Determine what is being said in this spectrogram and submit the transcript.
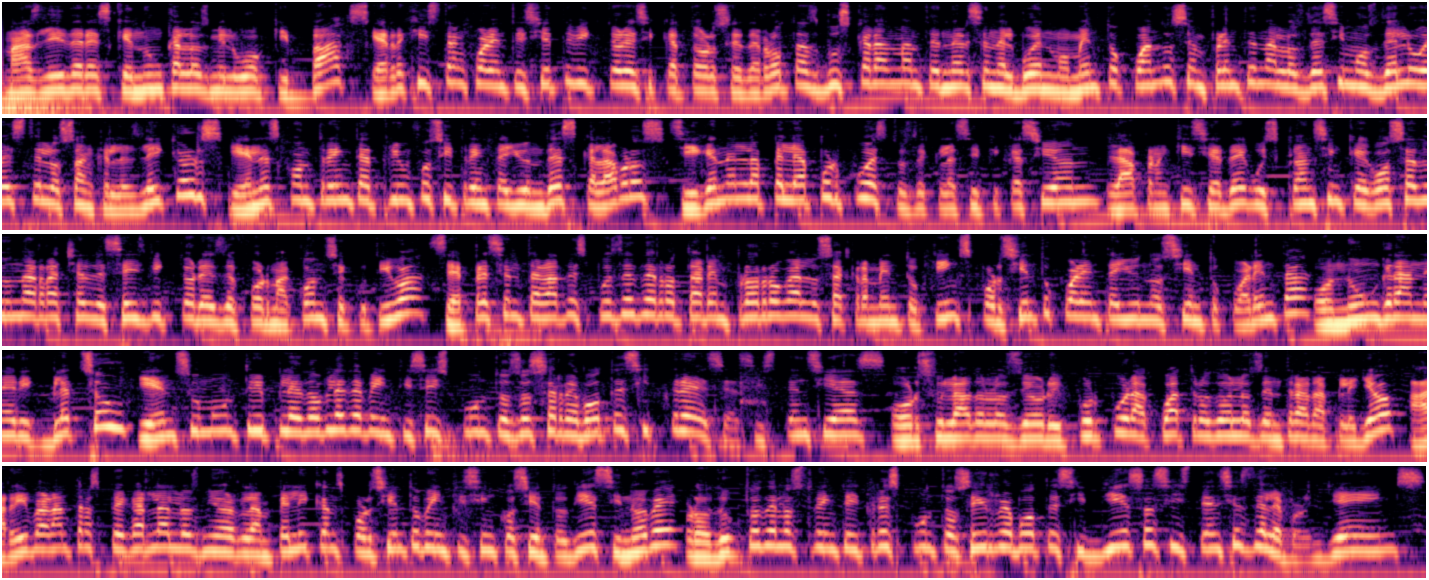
Más líderes que nunca los Milwaukee Bucks, que registran 47 victorias y 14 derrotas, buscarán mantenerse en el buen momento cuando se enfrenten a los décimos del oeste Los Ángeles Lakers, quienes con 30 triunfos y 31 descalabros siguen en la pelea por puestos de clasificación. La franquicia de Wisconsin, que goza de una racha de 6 victorias de forma consecutiva, se presentará después de derrotar en prórroga a los Sacramento Kings por 141-140 con un gran Eric Bledsoe, quien sumó un triple doble de 26 puntos, 12 rebotes y 13 asistencias. Por su lado, los de oro y púrpura, cuatro duelos de entrada a playoff, arribarán tras pegarle a los New Orleans Pelicans por 125-119, producto de los 33.6 rebotes y 10 asistencias de LeBron James.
